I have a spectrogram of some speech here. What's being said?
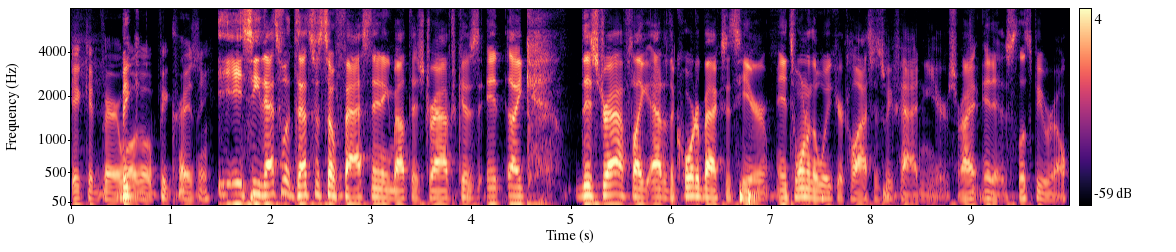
it could very well go be crazy. You see, that's what that's what's so fascinating about this draft because it like this draft, like out of the quarterbacks that's here, it's one of the weaker classes we've had in years, right? It is. Let's be real.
